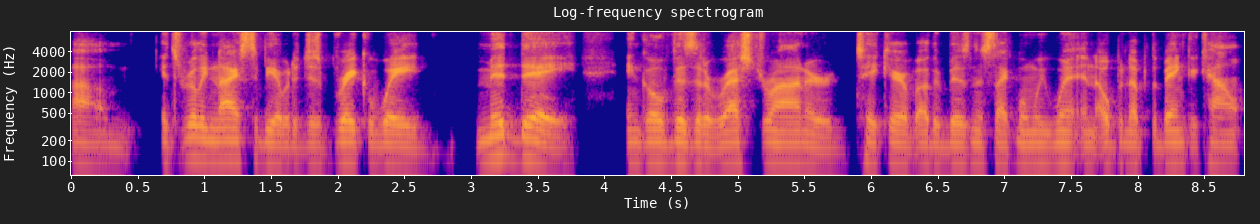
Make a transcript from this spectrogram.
Um, it's really nice to be able to just break away midday and go visit a restaurant or take care of other business. Like when we went and opened up the bank account,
